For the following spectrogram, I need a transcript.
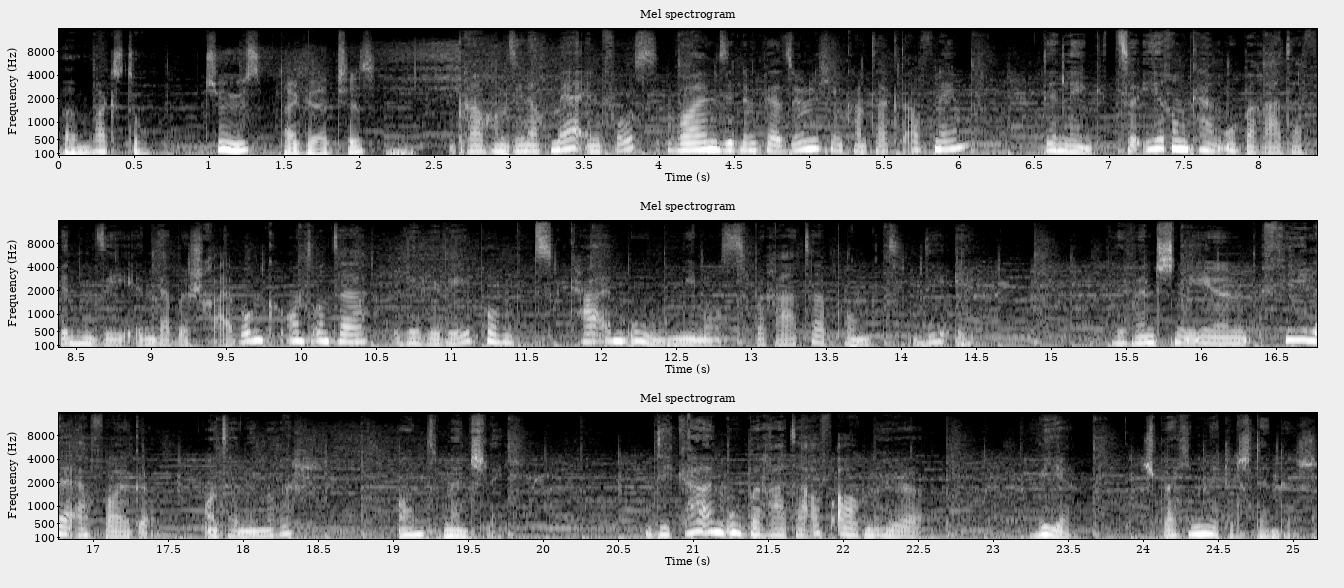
Beim Wachstum. Tschüss. Danke, tschüss. Brauchen Sie noch mehr Infos? Wollen Sie den persönlichen Kontakt aufnehmen? Den Link zu Ihrem KMU-Berater finden Sie in der Beschreibung und unter www.kmu-berater.de. Wir wünschen Ihnen viele Erfolge, unternehmerisch und menschlich. Die KMU-Berater auf Augenhöhe. Wir sprechen mittelständisch.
